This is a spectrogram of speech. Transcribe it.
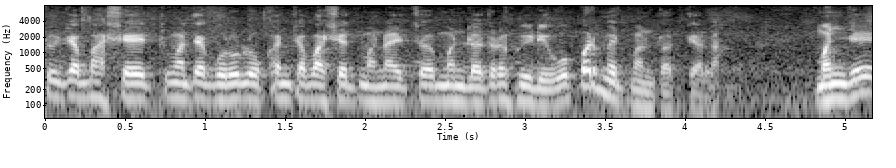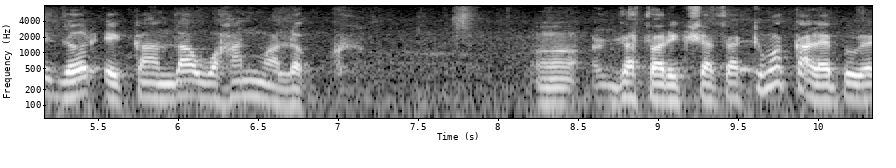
टीच्या भाषेत किंवा त्या गुरु लोकांच्या भाषेत म्हणायचं म्हणलं तर व्हिडिओ परमिट म्हणतात त्याला. म्हणजे जर एखादा वाहन मालक ज्याचा रिक्षाचा किंवा काळ्या पिवळ्या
